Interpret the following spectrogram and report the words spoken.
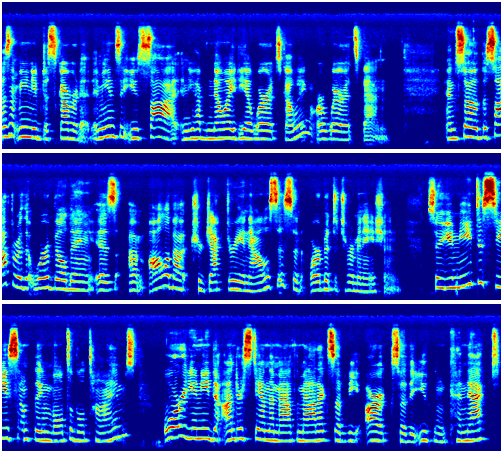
doesn't mean you've discovered it. It means that you saw it and you have no idea where it's going or where it's been. And so the software that we're building is um, all about trajectory analysis and orbit determination. So you need to see something multiple times, or you need to understand the mathematics of the arc so that you can connect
